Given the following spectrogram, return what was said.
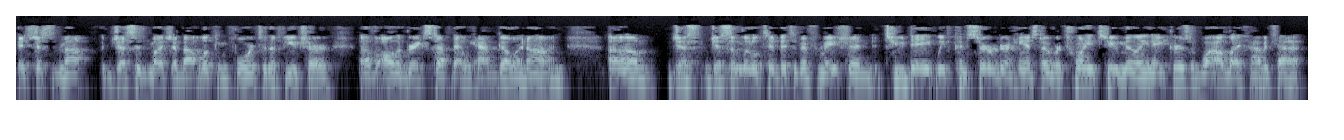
it's just about, just as much about looking forward to the future of all the great stuff that we have going on. Um, just, just some little tidbits of information. To date, we've conserved or enhanced over 22 million acres of wildlife habitat.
